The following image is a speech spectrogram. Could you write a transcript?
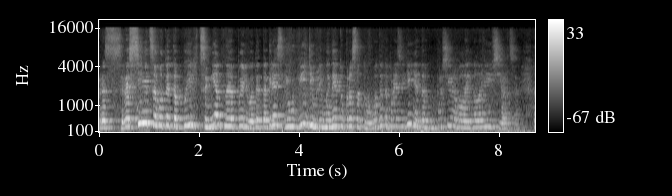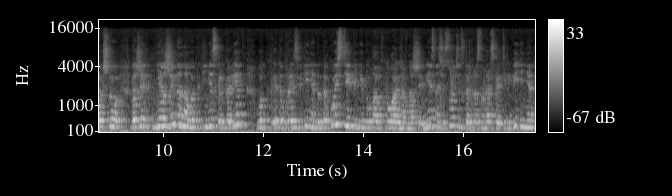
рас, рассеется вот эта пыль, цементная пыль, вот эта грязь, и увидим ли мы на эту красоту. Вот это произведение, это пульсировало и в голове, и в сердце. Так что даже неожиданно вот эти несколько лет вот это произведение до такой степени было актуально в нашей местности. Сочинское, Краснодарское телевидение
